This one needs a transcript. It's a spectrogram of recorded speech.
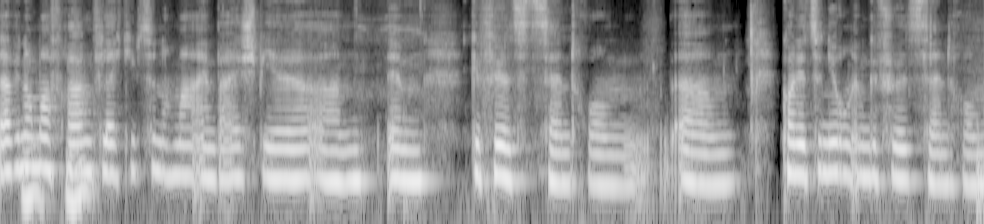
Darf ich noch mhm. mal fragen, mhm. vielleicht gibst du noch mal ein Beispiel ähm, im Gefühlszentrum, ähm, Konditionierung im Gefühlszentrum.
